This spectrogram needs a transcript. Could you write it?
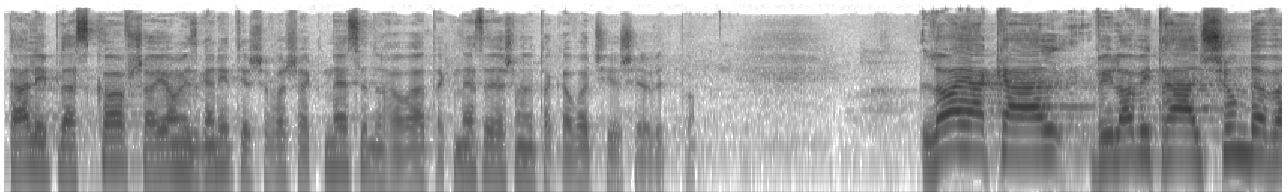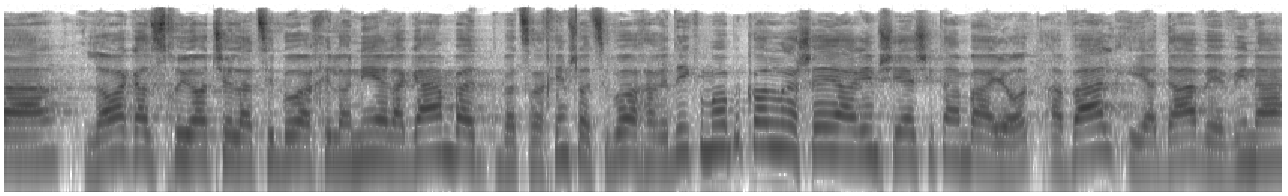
טלי פלסקוב, שהיום היא סגנית יושב-ראש הכנסת וחברת הכנסת, יש לנו את הכבוד שהיא יושבת פה. לא היה קל והיא לא ויתרה על שום דבר, לא רק על זכויות של הציבור החילוני אלא גם בצרכים של הציבור החרדי כמו בכל ראשי הערים שיש אתם בעיות, אבל היא ידעה והבינה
